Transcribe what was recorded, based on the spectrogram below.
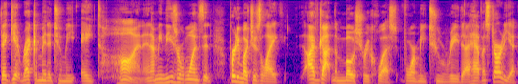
that get recommended to me a ton. And I mean, these are ones that pretty much is like I've gotten the most requests for me to read that I haven't started yet.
